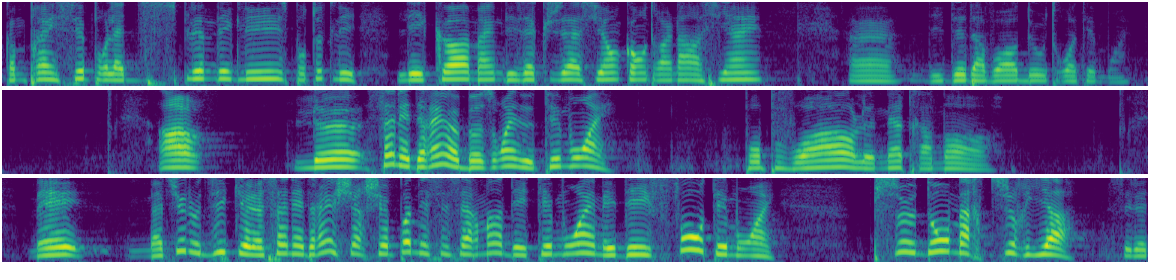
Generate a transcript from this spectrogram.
comme principe pour la discipline d'Église, pour tous les, cas, même des accusations contre un ancien, euh, l'idée d'avoir deux ou trois témoins. Alors, le Sanhédrin a besoin de témoins pour pouvoir le mettre à mort. Mais Matthieu nous dit que le Sanhédrin ne cherchait pas nécessairement des témoins, mais des faux témoins. Pseudo-marturia, c'est le,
